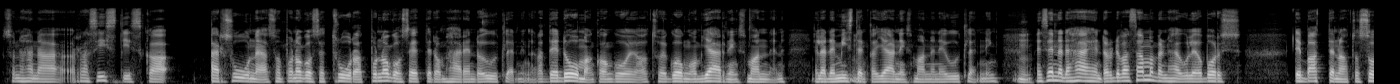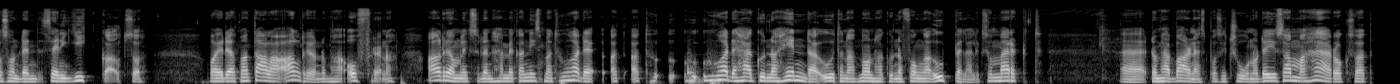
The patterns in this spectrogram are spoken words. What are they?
sådana här rasistiska personer som på något sätt tror att på något sätt är de här ändå utlänningar. Att det är då man kan gå alltså igång om gärningsmannen eller den misstänkta gärningsmannen är utlänning. Mm. Men sen när det här händer, och det var samma med den här Uleåborgs debatten, alltså så som den sen gick alltså var ju det att man talar aldrig om de här offren. Aldrig om liksom den här mekanismen. Att hur, hade, att, att, hur, hur har det här kunnat hända utan att någon har kunnat fånga upp eller liksom märkt Eh, de här barnens position. Och det är ju samma här också att,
